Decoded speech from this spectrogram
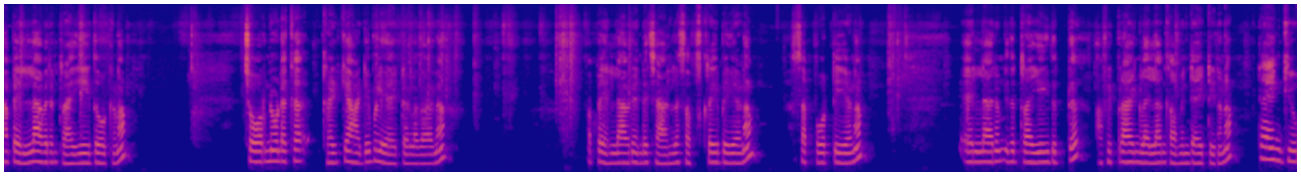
അപ്പോൾ എല്ലാവരും ട്രൈ ചെയ്ത് നോക്കണം. ചോറിനോടൊക്കെ കഴിക്കാൻ അടിപൊളിയായിട്ടുള്ളതാണ്. അപ്പോൾ എല്ലാവരും എന്റെ ചാനൽ സബ്സ്ക്രൈബ് ചെയ്യണം സപ്പോർട്ട് ചെയ്യണം. എല്ലാവരും ഇത് ട്രൈ ചെയ്തിട്ട് അഭിപ്രായങ്ങളെല്ലാം കമന്റായിട്ടിടണം. താങ്ക് യു.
